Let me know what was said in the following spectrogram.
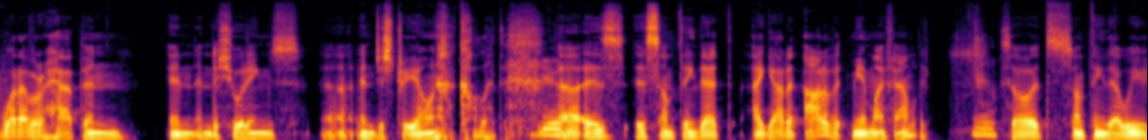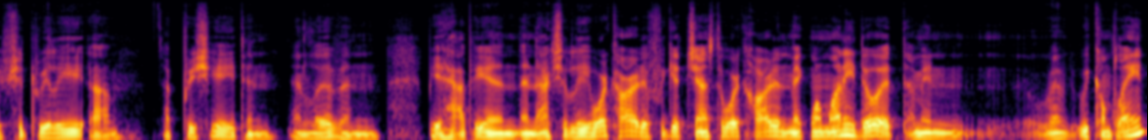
whatever happened in in the shootings uh, industry, I want to call it, Yeah. uh, is is something that I got it out of it. Me and my family. yeah, So it's something that we should really um, appreciate and, and live and be happy and, and actually work hard. If we get a chance to work hard and make more money, do it. I mean, when we complain,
